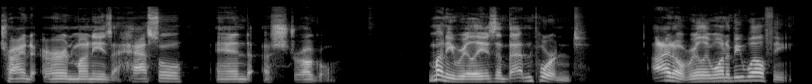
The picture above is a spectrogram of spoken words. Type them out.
Trying to earn money is a hassle and a struggle. Money really isn't that important. I don't really want to be wealthy.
